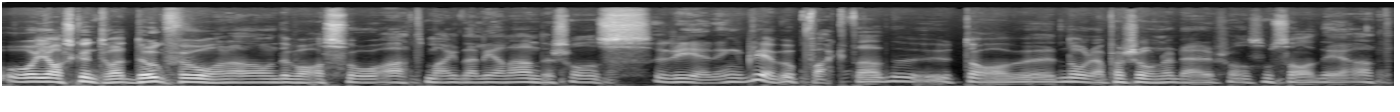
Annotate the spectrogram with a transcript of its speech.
Och jag skulle inte vara ett dugg förvånad om det var så att Magdalena Anderssons regering blev uppvaktad utav några personer därifrån som sa det att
